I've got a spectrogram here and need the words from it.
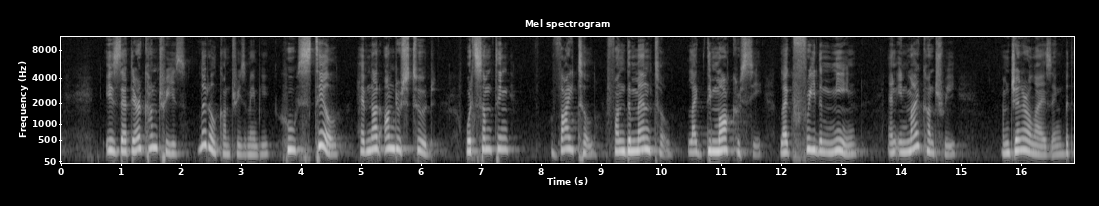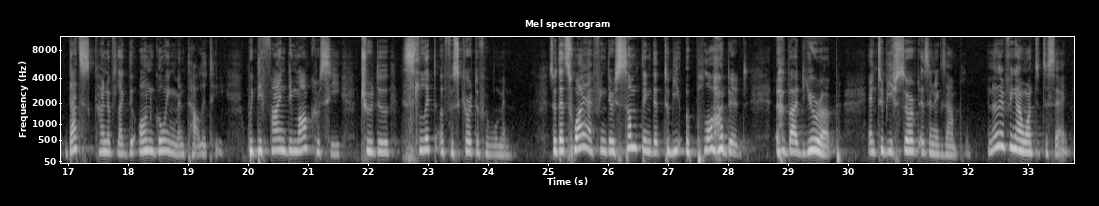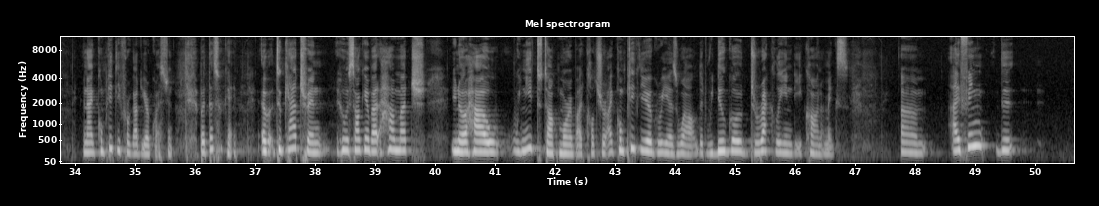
is that there are countries, little countries maybe, who still have not understood what something vital, fundamental, like democracy, like freedom mean. And in my country, I'm generalizing, but that's kind of like the ongoing mentality we define democracy through the slit of a skirt of a woman. So that's why I think there's something that to be applauded about Europe and to be served as an example. Another thing I wanted to say, and I completely forgot your question, but that's okay. Uh, to Catherine, who was talking about how much, you know, how we need to talk more about culture. I completely agree as well that we do go directly in the economics. Um, I think the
